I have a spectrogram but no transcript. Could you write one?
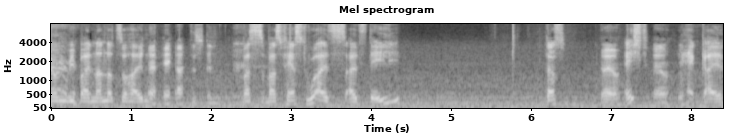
irgendwie beieinander zu halten. ja, das stimmt. Was, was fährst du als, als Daily? Das? Ja, ja. Echt? ja. Hä, geil.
